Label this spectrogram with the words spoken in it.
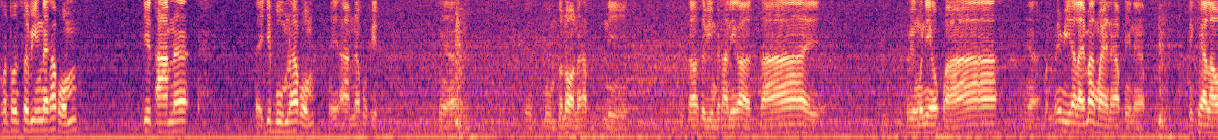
คอนโทรลสวิงนะครับผมยืดอาร์มนะเอ้ยยืดบูมนะครับผมไอ้อาร์มนะผมผิดเนี่ยยืดบูมตลอดนะครับนี่เราสวิงไปทางนี้ก็ซ้ายสวิงมานี่ขวาเนี่ยมันไม่มีอะไรมากมายนะครับนี่นะครับมีแค่เรา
